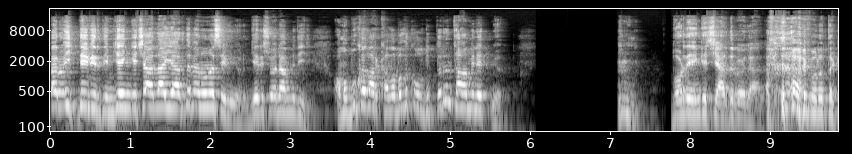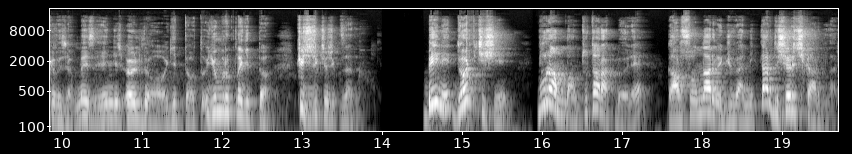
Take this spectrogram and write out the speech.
Ben o ilk devirdiğim yengeç hala yerde ben ona seviniyorum. Gerisi önemli değil. Ama bu kadar kalabalık olduklarını tahmin etmiyordum. bu arada yengeç yerde böyle hala. Hep ona takılacağım. Neyse yengeç öldü o gitti o. Yumrukla gitti o. Küçücük çocuktu zaten. Beni dört kişi buramdan tutarak böyle garsonlar ve güvenlikler dışarı çıkardılar.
